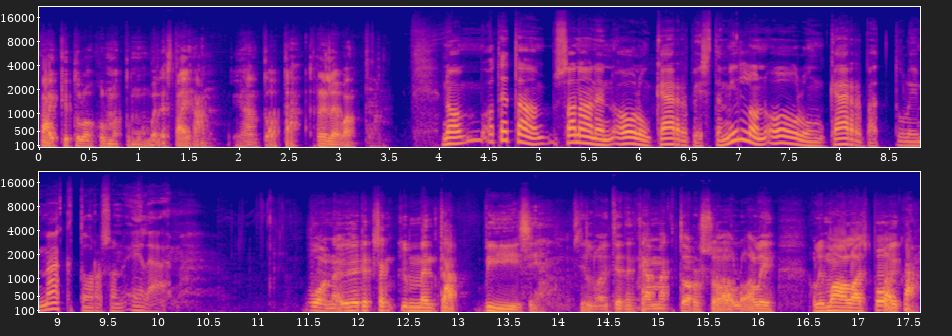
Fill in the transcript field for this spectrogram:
kaikki tulokulmat on mun mielestä ihan, ihan tuota, relevantteja. No otetaan sananen Oulun kärpistä. Milloin Oulun kärpät tuli MacTorson elämään? Vuonna 1995. Silloin ei tietenkään MacTorso ollut. Oli, oli maalaispoika,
